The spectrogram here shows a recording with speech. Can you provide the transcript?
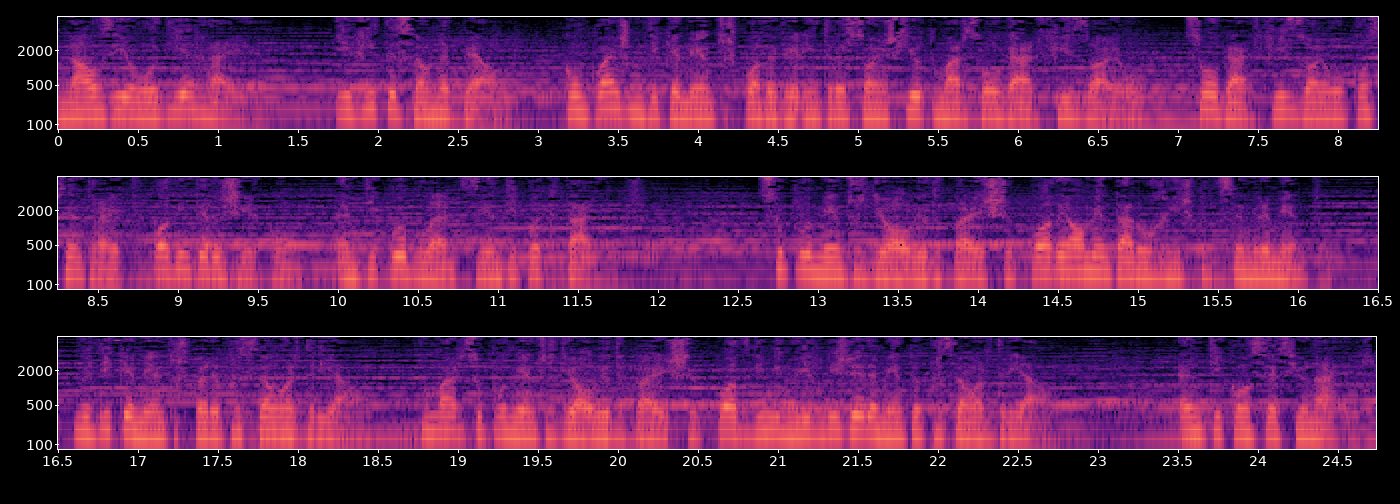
náusea ou diarreia, irritação na pele. Com quais medicamentos pode haver interações se eu tomar Solgar Fizz Oil? Solgar Fizz Oil Concentrate pode interagir com anticoagulantes e antiplaquetários. Suplementos de óleo de peixe podem aumentar o risco de sangramento. Medicamentos para pressão arterial. Tomar suplementos de óleo de peixe pode diminuir ligeiramente a pressão arterial. Anticoncepcionais.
